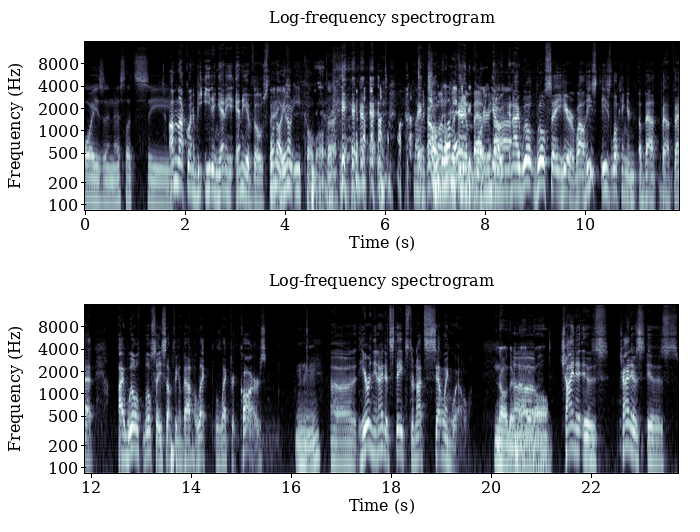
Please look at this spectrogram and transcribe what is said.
poisonous. Let's see. I'm not going to be eating any any of those well, things. no, you don't eat cobalt. That's for sure. Not gonna chew on a and, you know, Uh, and I will will say here, while he's he's looking in, about about that, I will will say something about elect, electric cars. Mm-hmm. Uh, here in the United States, they're not selling well. No, they're not at Um, all. China is China is, is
